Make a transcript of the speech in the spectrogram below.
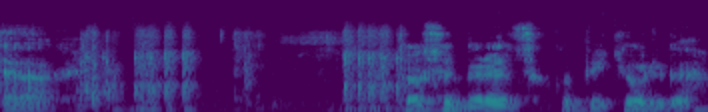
Так. Что собирается купить Ольга?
